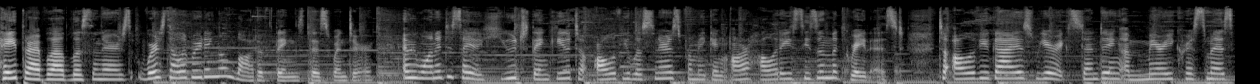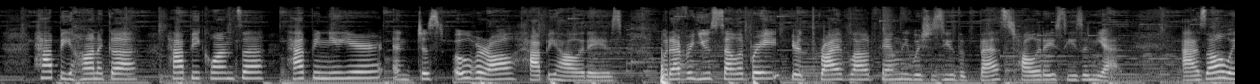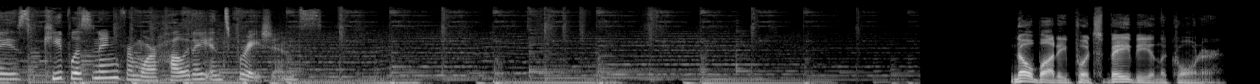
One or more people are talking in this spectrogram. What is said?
Hey Thrive Loud listeners, we're celebrating a lot of things this winter, and we wanted to say a huge thank you to all of you listeners for making our holiday season the greatest. To all of you guys, we are extending a Merry Christmas, Happy Hanukkah, Happy Kwanzaa, Happy New Year, and just overall happy holidays. Whatever you celebrate, your Thrive Loud family wishes you the best holiday season yet. As always, keep listening for more holiday inspirations. Nobody puts baby in the corner.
